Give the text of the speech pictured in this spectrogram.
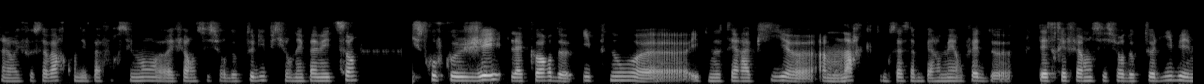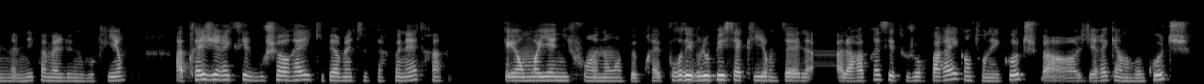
alors il faut savoir qu'on n'est pas forcément euh, référencé sur Doctolib si on n'est pas médecin il se trouve que j'ai la corde hypno, euh, hypnothérapie euh, à mon arc. Donc ça, ça me permet en fait d'être référencé sur Doctolib et m'amener pas mal de nouveaux clients. Après, je dirais que c'est le bouche à oreille qui permet de se faire connaître. Et en moyenne, il faut un an à peu près pour développer sa clientèle. Alors après, c'est toujours pareil. Quand on est coach, ben, je dirais qu'un bon coach,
